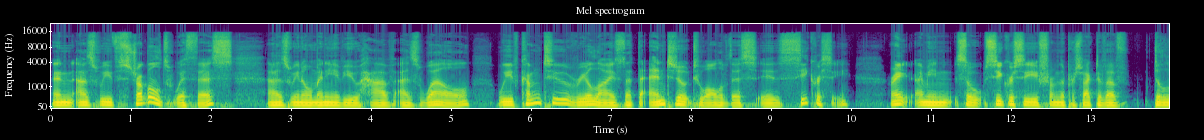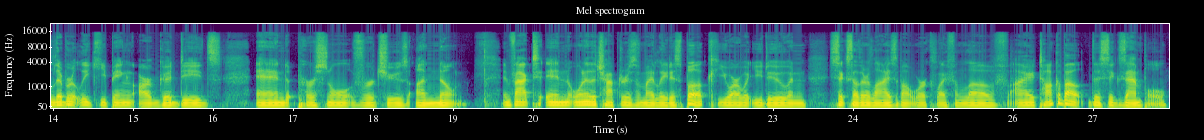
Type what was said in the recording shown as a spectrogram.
And as we've struggled with this, as we know many of you have as well, we've come to realize that the antidote to all of this is secrecy, right? I mean, so secrecy from the perspective of deliberately keeping our good deeds and personal virtues unknown. In fact, in one of the chapters of my latest book, You Are What You Do, and Six Other Lies About Work, Life, and Love, I talk about this example,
